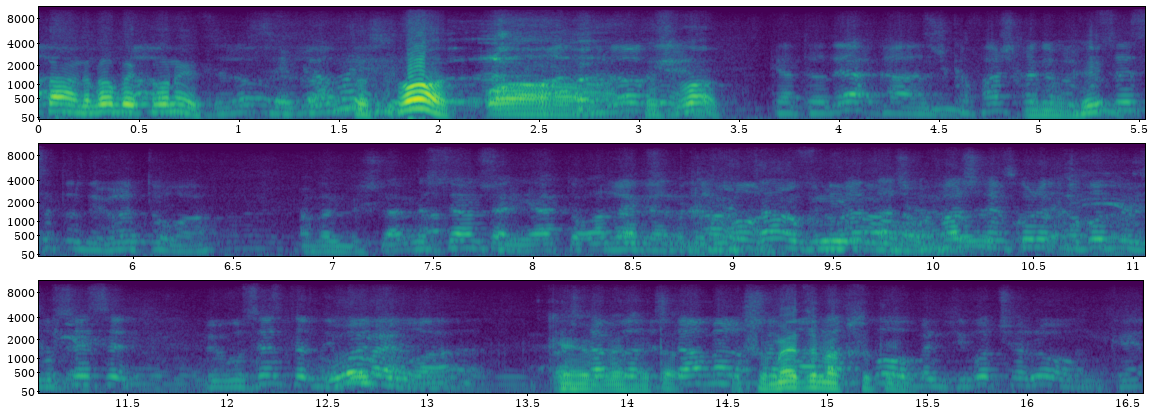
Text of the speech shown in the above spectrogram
סתם, אני מדבר בעקרונית. תוספות. תוספות. כי אתה יודע, ההשקפה שלך גם. מבוססת על דברי תורה. אבל בשלב מסוים אתה נהיה תורה בעצמך. נכון, זאת אומרת, ההשקפה שלך עם כל הכבוד מבוססת, מבוססת על דברי. תורה. כן, כשאתה- אומר את זה מהפסוקים. בנתיבות שלום, כן?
